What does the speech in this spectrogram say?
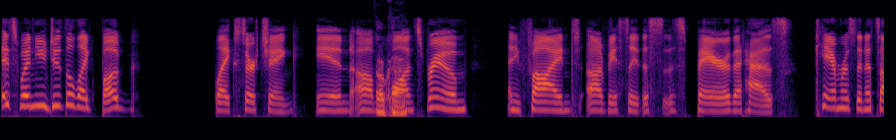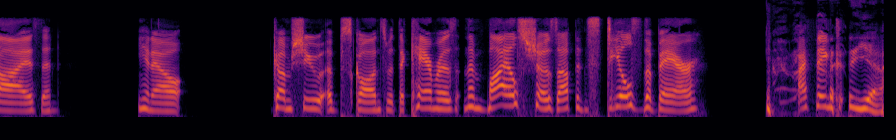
it's when you do the like bug like searching in um Okay. Juan's room and you find obviously this this bear that has cameras in its eyes and you know Gumshoe absconds with the cameras and then Miles shows up and steals the bear. I think yeah,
